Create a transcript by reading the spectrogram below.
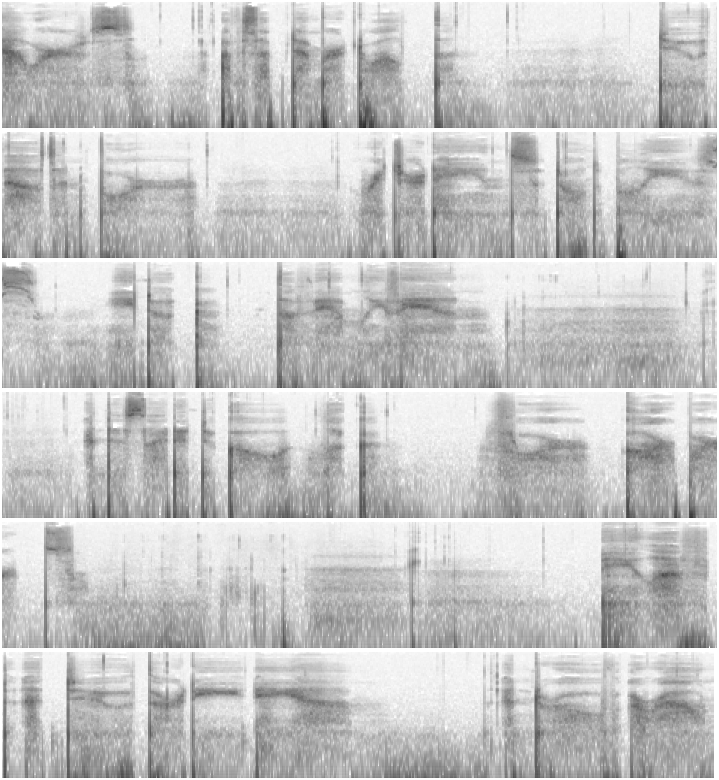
hours of September 12th, 2004, Richard Haynes told police he took the family van and decided to go look for car parts. He left at 2:30 a.m. and drove around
